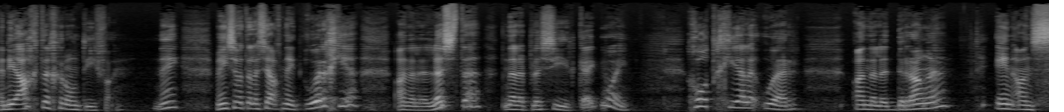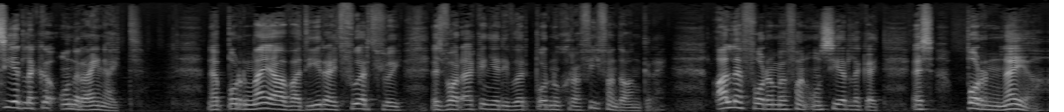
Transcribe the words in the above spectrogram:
in die agtergrond hiervan, nê? Nee? Mense wat hulle self net oorgee aan hulle luste en hulle plesier. Kyk mooi. God gee hulle oor aan hulle drange en aan sedelike onreinheid. Nou porneia wat hieruit voortvloei is waar ek en jy die woord pornografie vandaan kry. Alle forme van onsedelikheid is porneia,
